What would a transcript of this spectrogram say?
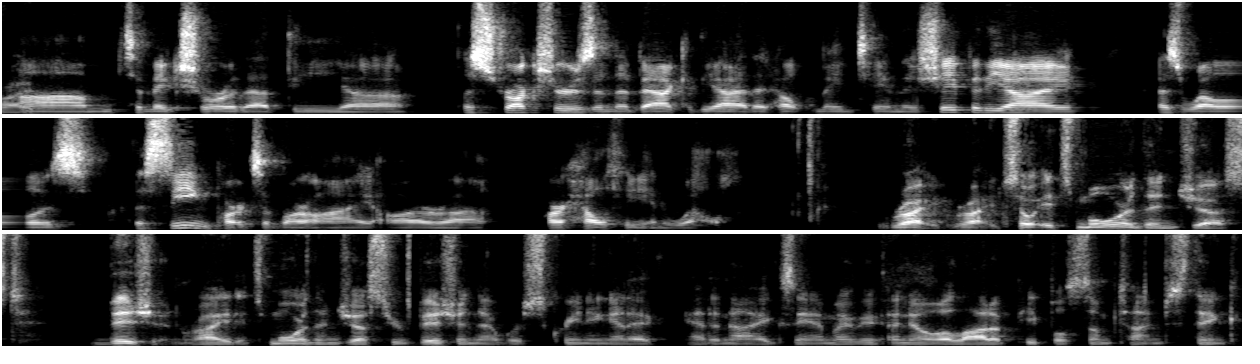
Right. um, to make sure that the uh, the structures in the back of the eye that help maintain the shape of the eye, as well as the seeing parts of our eye, are uh, are healthy and well. Right, right. So it's more than just vision, right? It's more than just your vision that we're screening at a at an eye exam. I mean, I know a lot of people sometimes think,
